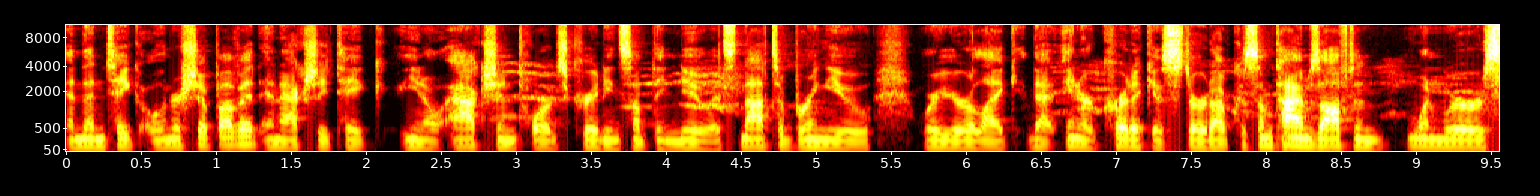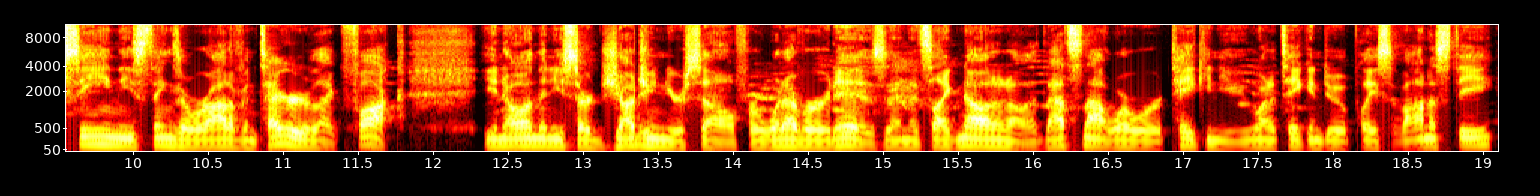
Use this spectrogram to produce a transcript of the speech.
and then take ownership of it and actually take, you know, action towards creating something new. It's not to bring you where you're like that inner critic is stirred up. Cause sometimes often when we're seeing these things that we're out of integrity, we're like, fuck, you know, and then you start judging yourself or whatever it is. And it's like, no, no, no, that's not where we're taking you. You want to take into a place of honesty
